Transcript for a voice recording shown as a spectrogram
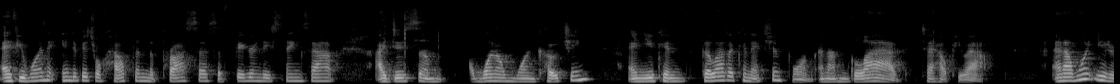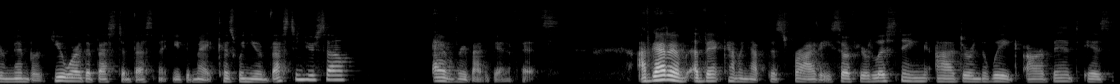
And if you want an individual help in the process of figuring these things out, I do some one on one coaching and you can fill out a connection form, and I'm glad to help you out. And I want you to remember you are the best investment you can make because when you invest in yourself, everybody benefits. I've got an event coming up this Friday. So if you're listening uh, during the week, our event is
